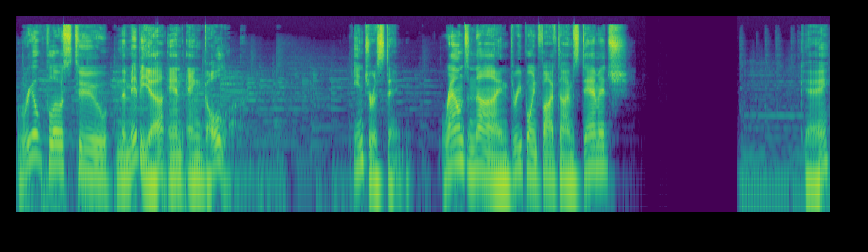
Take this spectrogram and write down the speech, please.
Real close to Namibia and Angola. Interesting. Round 9, 3.5 times damage. Okay.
